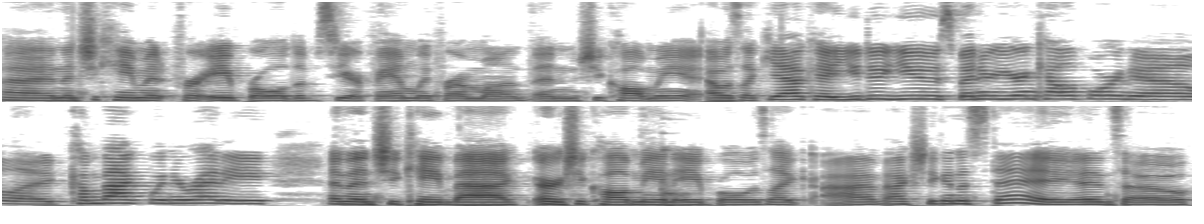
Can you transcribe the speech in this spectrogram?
Uh, and then she came in for April to see her family for a month, and she called me. I was like, "Yeah, okay, you do you. Spend your year in California. Like, come back when you're ready." And then she came back, or she called me in April. Was like, "I'm actually gonna stay." And so,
